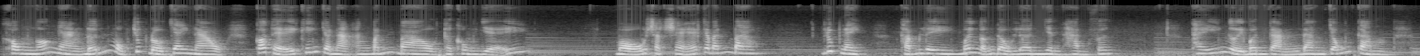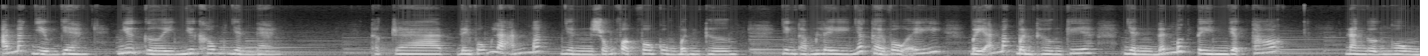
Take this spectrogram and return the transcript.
không ngó ngàng đến một chút đồ chay nào, có thể khiến cho nàng ăn bánh bao thật không dễ. Mổ sạch sẽ cái bánh bao. Lúc này, thẩm ly mới ngẩng đầu lên nhìn hành vân. Thấy người bên cạnh đang chống cầm, ánh mắt dịu dàng, như cười như không nhìn nàng. Thật ra đây vốn là ánh mắt nhìn sủng vật vô cùng bình thường Nhưng thẩm ly nhất thời vô ý Bị ánh mắt bình thường kia nhìn đến mức tim giật thót Nàng ngượng ngùng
